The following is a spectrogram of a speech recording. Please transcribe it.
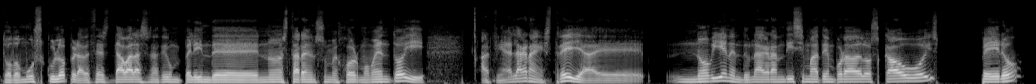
todo músculo, pero a veces daba la sensación un pelín de no estar en su mejor momento y al final es la gran estrella. Eh, no vienen de una grandísima temporada de los Cowboys, pero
